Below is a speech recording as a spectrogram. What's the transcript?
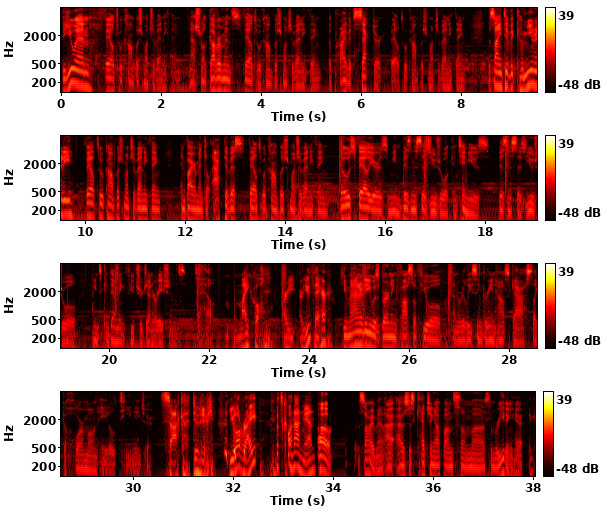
The UN failed to accomplish much of anything. National governments failed to accomplish much of anything. The private sector failed to accomplish much of anything. The scientific community failed to accomplish much of anything. Environmental activists failed to accomplish much of anything. Those failures mean business as usual continues. Business as usual means condemning future generations to hell. Michael, are you, are you there? Humanity was burning fossil fuel and releasing greenhouse gas like a hormone addled teenager. Sacca, dude, are you, you all right? What's going on, man? Oh, sorry, man. I, I was just catching up on some uh, some reading here.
